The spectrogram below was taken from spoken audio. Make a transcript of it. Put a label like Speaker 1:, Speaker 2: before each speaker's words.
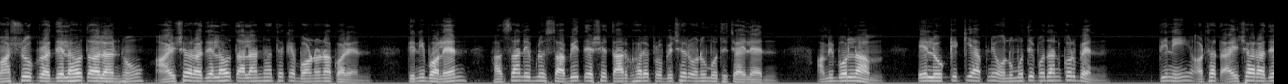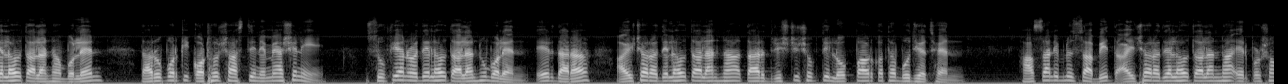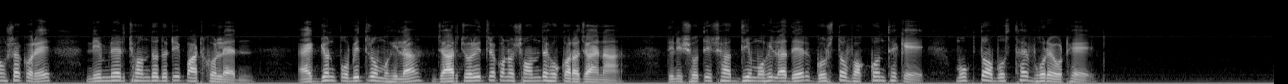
Speaker 1: মাসরুক রদিয়াল্লাহ তাল্লাহ্ন আয়েশা রদিয়াল্লাহ তাল্লাহ্না থেকে বর্ণনা করেন। তিনি বলেন, হাসান ইবনু সাবিত এসে তার ঘরে প্রবেশের অনুমতি চাইলেন। আমি বললাম, এ লোককে কি আপনি অনুমতি প্রদান করবেন? তিনি, অর্থাৎ আয়েশা রদিয়াল্লাহ তাল্লাহ্না বলেন, তার উপর কি কঠোর শাস্তি নেমে আসেনি? সুফিয়ান রদিয়াল্লাহ তাল্লাহ্ন বলেন, এর দ্বারা আয়েশা রদিয়াল্লাহ তাল্লাহ্না তার দৃষ্টিশক্তি লোপ পাওয়ার কথা বুঝিয়েছেন। হাসান ইবনু সাবিত আয়েশা রদিয়াল্লাহ তাল্লাহ্না এর প্রশংসা করে নিম্নের ছন্দ দুটি পাঠ করলেন। একজন পবিত্র মহিলা, যার চরিত্রে কোনো সন্দেহ করা যায় না। তিনি সতীসাধ্যী মহিলাদের গোস্ত ভক্ষণ থেকে মুক্ত অবস্থায় ভরে ওঠে।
